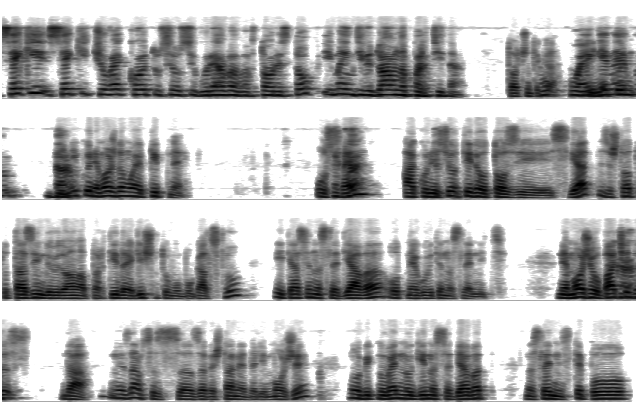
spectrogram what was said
всеки, всеки човек, който се осигурява във втория стълб, има индивидуална партида. Точно така. По, и, никой, да. и никой не може да му е пипне. Освен, така? ако не си отиде от този свят, защото тази индивидуална партида е личното му богатство и тя се наследява от неговите наследници. Не може обаче така. да... Да, не знам с завещание дали може, но обикновено ги наследяват наследниците по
